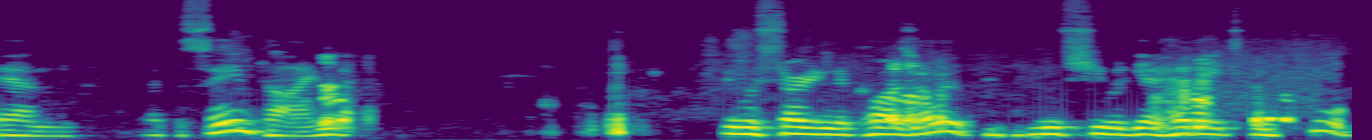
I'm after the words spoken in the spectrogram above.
And at the same time, it was starting to cause other things. She would get headaches from school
